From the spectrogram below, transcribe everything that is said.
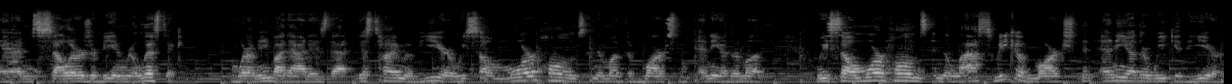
and sellers are being realistic. And what I mean by that is that this time of year, we sell more homes in the month of March than any other month. We sell more homes in the last week of March than any other week of the year.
